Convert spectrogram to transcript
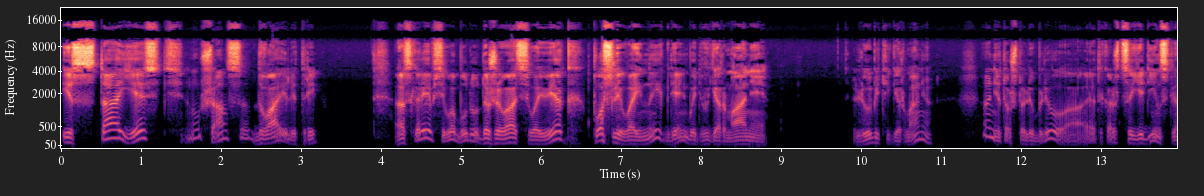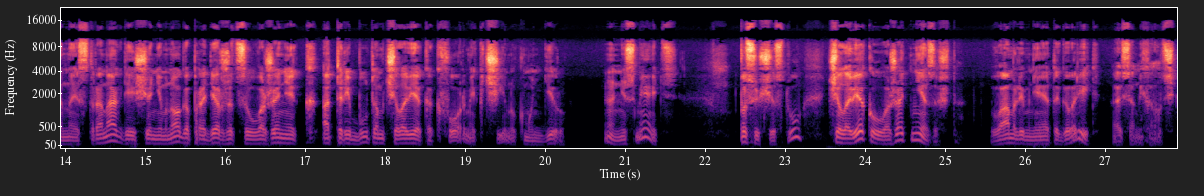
из ста есть, ну, шанса два или три. А скорее всего буду доживать свой век после войны где-нибудь в Германии. Любите Германию? А не то, что люблю, а это, кажется, единственная страна, где еще немного продержится уважение к атрибутам человека, к форме, к чину, к мундиру. А, не смейтесь. По существу человека уважать не за что. Вам ли мне это говорить, Александр Михайлович?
